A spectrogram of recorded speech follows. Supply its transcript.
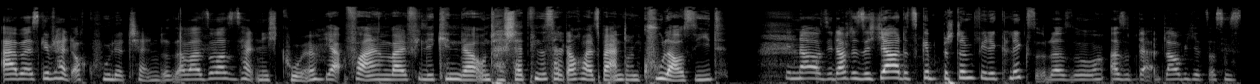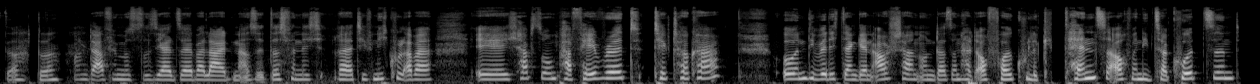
Aber es gibt halt auch coole Challenges. Aber sowas ist halt nicht cool. Ja, vor allem, weil viele Kinder unterschätzen das halt auch, weil es bei anderen cool aussieht. Genau, sie dachte sich, ja, das gibt bestimmt viele Klicks oder so. Also da glaube ich jetzt, dass sie es dachte. Und dafür müsste sie halt selber leiden. Also das finde ich relativ nicht cool. Aber ich habe so ein paar Favorite TikToker und die würde ich dann gerne ausschauen. Und da sind halt auch voll coole Tänze, auch wenn die zwar kurz sind.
